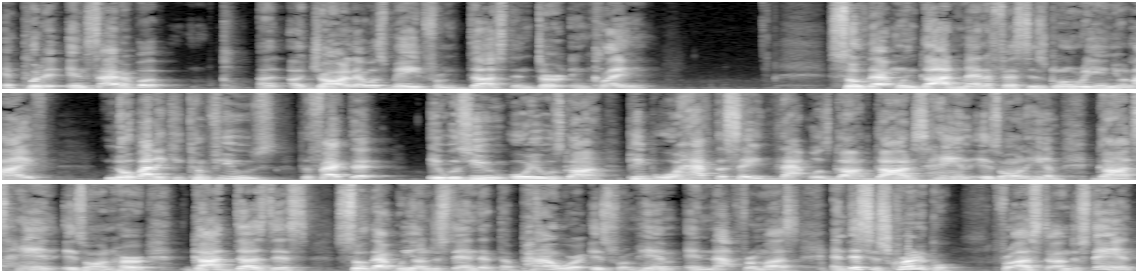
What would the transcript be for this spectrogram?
and put it inside of a, a, a jar that was made from dust and dirt and clay so that when God manifests his glory in your life, nobody can confuse the fact that it was you or it was God. People will have to say that was God. God's hand is on him. God's hand is on her. God does this so that we understand that the power is from him and not from us. And this is critical for us to understand.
